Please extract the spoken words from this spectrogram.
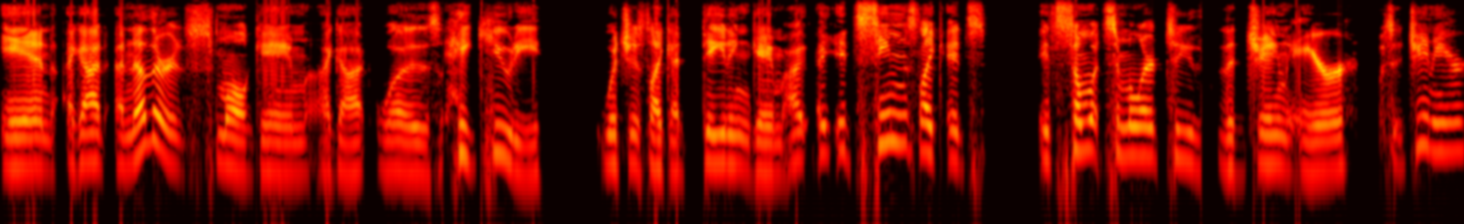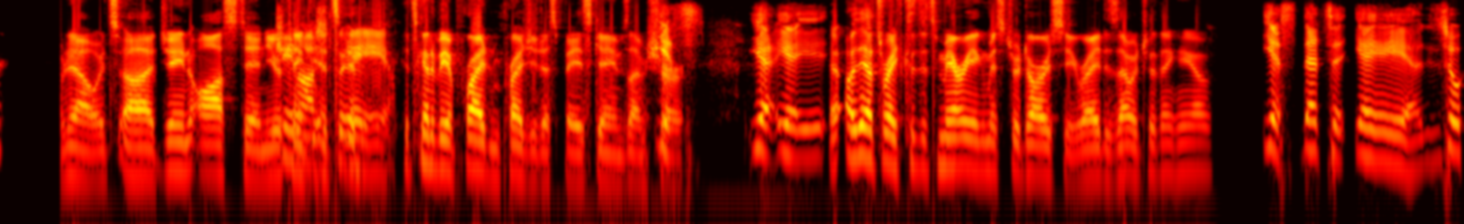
And I got another small game I got was Hey Cutie, which is like a dating game. I, it seems like it's it's somewhat similar to the Jane Eyre. Was it Jane Eyre? No, it's uh, Jane Austen. You're Jane thinking Austen, it's yeah, yeah, yeah. it's going to be a Pride and Prejudice based games, I'm sure. Yes. Yeah, yeah, yeah. Oh, that's right, because it's marrying Mr. Darcy, right? Is that what you're thinking of? Yes, that's it. Yeah, yeah, yeah. So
